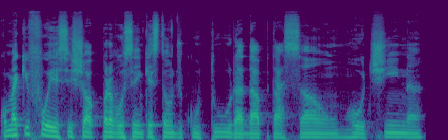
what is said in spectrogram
como é que foi esse choque pra você em questão de cultura, adaptação, rotina?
